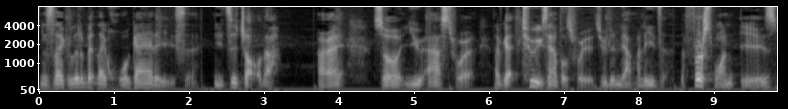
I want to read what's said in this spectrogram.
It's like a little bit like 活该的意思，你自找的。All right, so you asked for it. I've got two examples for you. 举了两个例子。The first one is,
